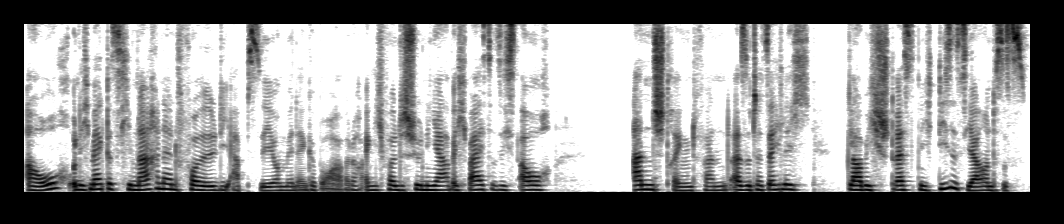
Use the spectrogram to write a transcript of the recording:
auch. Und ich merke, dass ich im Nachhinein voll die Ups sehe und mir denke, boah, war doch eigentlich voll das schöne Jahr. Aber ich weiß, dass ich es auch anstrengend fand. Also tatsächlich, glaube ich, stresst mich dieses Jahr und das ist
